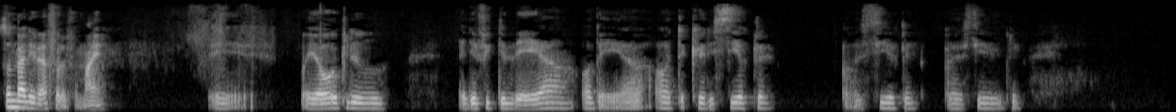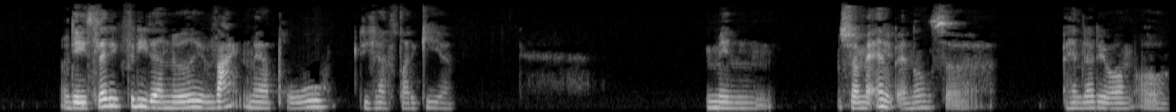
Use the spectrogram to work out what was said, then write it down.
Sådan var det i hvert fald for mig. Øh, hvor jeg oplevede, at jeg fik det værre og værre, og at det kørte i cirkel, og i cirkel, og i cirkel. Og det er slet ikke fordi, der er noget i vejen med at bruge de her strategier. Men som med alt andet, så handler det jo om at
